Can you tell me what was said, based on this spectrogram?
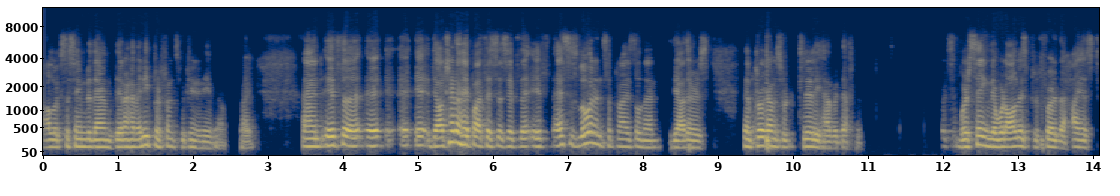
All looks the same to them. They don't have any preference between any of them. Right. And if the the alternative hypothesis, if the if S is lower in surprisal than the others, then programs would clearly have a definite. We're saying they would always prefer the highest,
